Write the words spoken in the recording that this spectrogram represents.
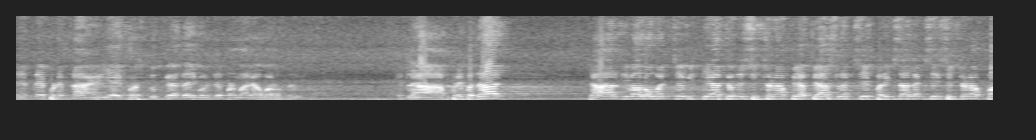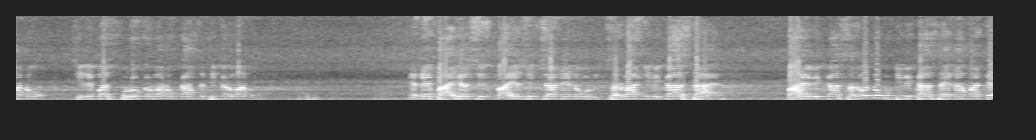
એમને પણ એમના આઈડિયા પ્રસ્તુત કર્યા હતા એ વખતે પણ મારે આવવાનું થયું એટલે આપણે બધા જ ચાર દિવાલો વચ્ચે વિદ્યાર્થીઓને શિક્ષણ આપી, અભ્યાસલક્ષી, પરીક્ષાલક્ષી શિક્ષણ આપવાનું, સિલેબસ પૂરો કરવાનું કામ નથી કરવાનું. એને બાહ્ય બાહ્ય શિક્ષણ, એનો સર્વાંગી વિકાસ થાય. બાહ્ય વિકાસ સર્વતોમુખી વિકાસ થાય. એના માટે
